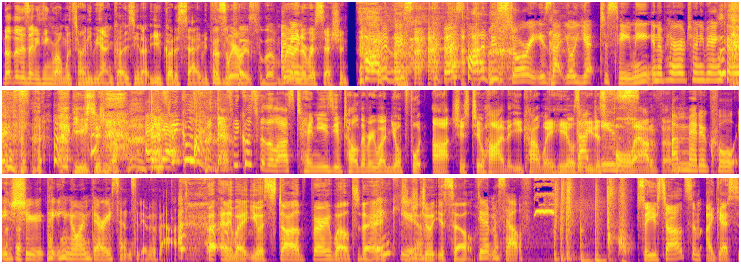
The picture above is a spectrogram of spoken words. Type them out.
Not that there's anything wrong with Tony Biancos, you know, you've got to save it. There's a place for them. We're I in a recession. part of this, the best part of this story is that you're yet to see me in a pair of Tony Biancos. you did not. That's, yet- because, that's because for the last 10 years you've told everyone your foot arch is too high that you can't wear heels and you just fall out of them. A medical issue that you know I'm very sensitive about. But anyway, you are styled very well today. Thank you. Did you you. do it yourself? Did it myself. So you've styled some, I guess,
